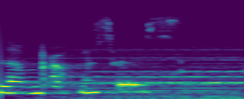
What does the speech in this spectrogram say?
Numb promises.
